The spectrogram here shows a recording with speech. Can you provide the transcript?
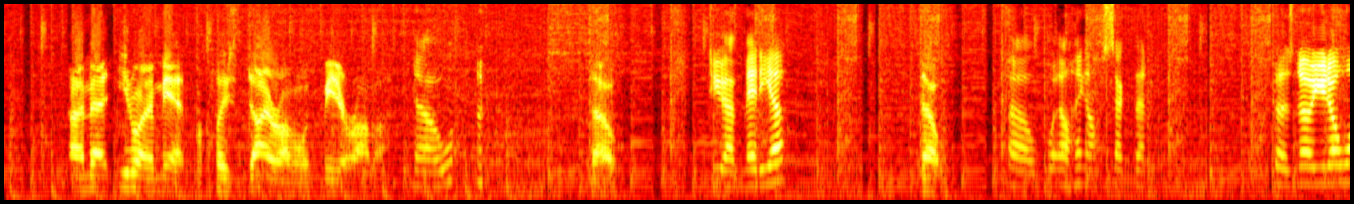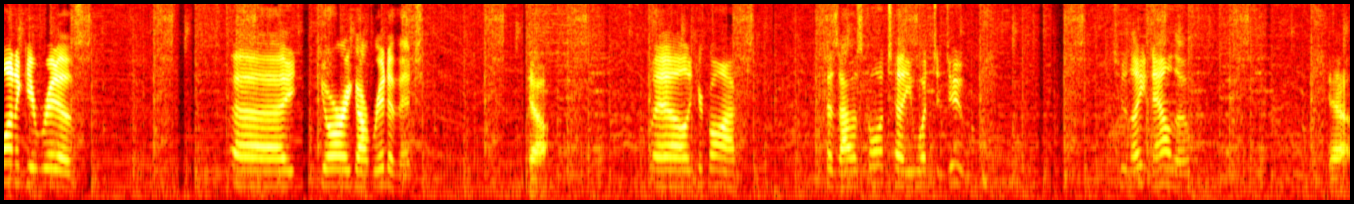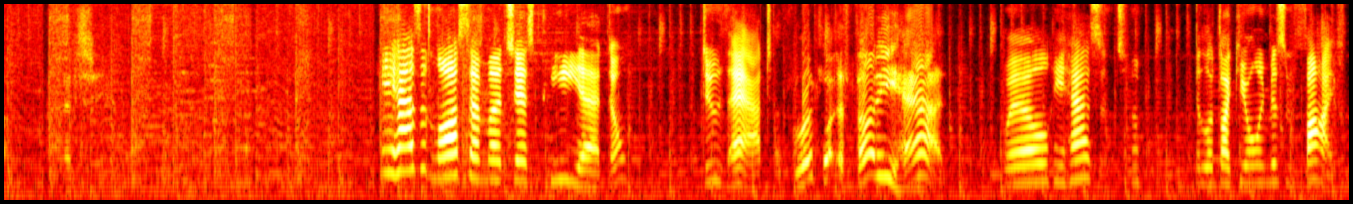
I meant, you know what I meant, replace Diarama with Mediarama. No. No, Do you have Media? no. Oh, well, hang on a sec then. Because, no, you don't want to get rid of... Uh, you already got rid of it. Yeah. Well, you're going to have Because I was going to tell you what to do. Too late now, though. Yeah. Let's see. He hasn't lost that much SP yet. Don't do that. Look, I thought he had. Well, he hasn't. It looked like you only missing five.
